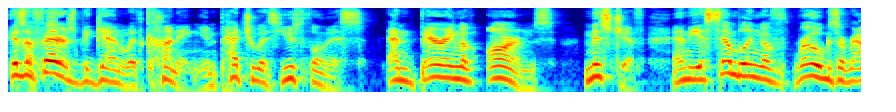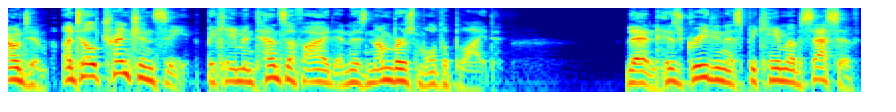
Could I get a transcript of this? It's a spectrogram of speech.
His affairs began with cunning, impetuous youthfulness, and bearing of arms, mischief, and the assembling of rogues around him, until trenchancy became intensified and his numbers multiplied. Then his greediness became obsessive,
